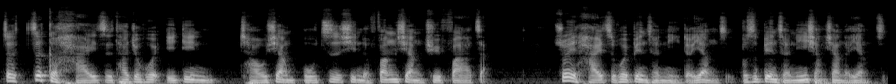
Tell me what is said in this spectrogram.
这这个孩子他就会一定朝向不自信的方向去发展，所以孩子会变成你的样子，不是变成你想象的样子。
